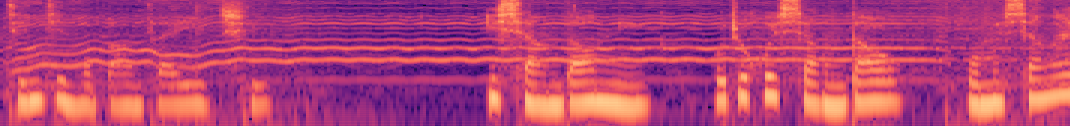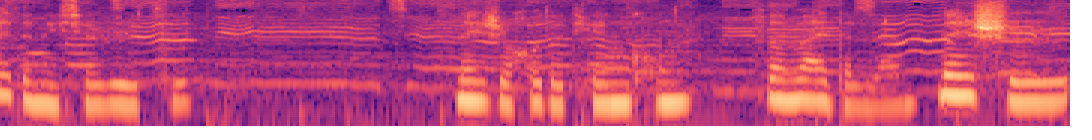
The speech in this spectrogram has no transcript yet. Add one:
紧紧地绑在一起。一想到你，我就会想到我们相爱的那些日子。那时候的天空。分外的蓝。那时，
